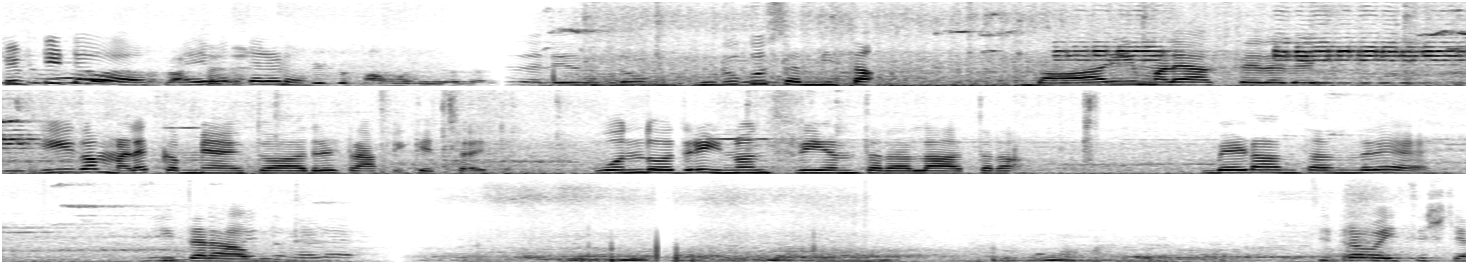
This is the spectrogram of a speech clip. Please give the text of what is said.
ಫಿಫ್ಟಿ ಟು ಐವತ್ತೆರಡು. ಇದು ಗುಡುಗು ಸಮೇತ ಭಾರಿ ಮಳೆ ಆಗ್ತಾ ಇರೋದೇ. ಈಗ ಮಳೆ ಕಮ್ಮಿ ಆಯಿತು, ಆದರೆ ಟ್ರಾಫಿಕ್ ಹೆಚ್ಚಾಯಿತು. ಒಂದು ಹೋದರೆ ಇನ್ನೊಂದು ಫ್ರೀ ಅಂತಾರಲ್ಲ ಆ ಥರ. ಬೇಡ ಅಂತ ಅಂದರೆ ಈ ಥರ ಆಗುತ್ತೆ. ಚಿತ್ರ ವೈಶಿಷ್ಟ್ಯ.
